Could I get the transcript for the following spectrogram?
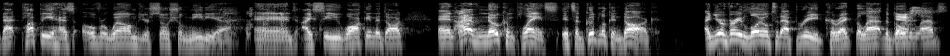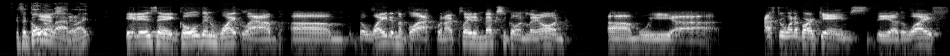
that puppy has overwhelmed your social media, and I see you walking the dog, and I have no complaints. It's a good-looking dog. And you're very loyal to that breed, correct? The lab, the golden yes. labs. It's a golden yes, lab, right? It is a golden white lab. Um, the white and the black. When I played in Mexico in Leon, um, we uh, after one of our games, the uh, the wife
